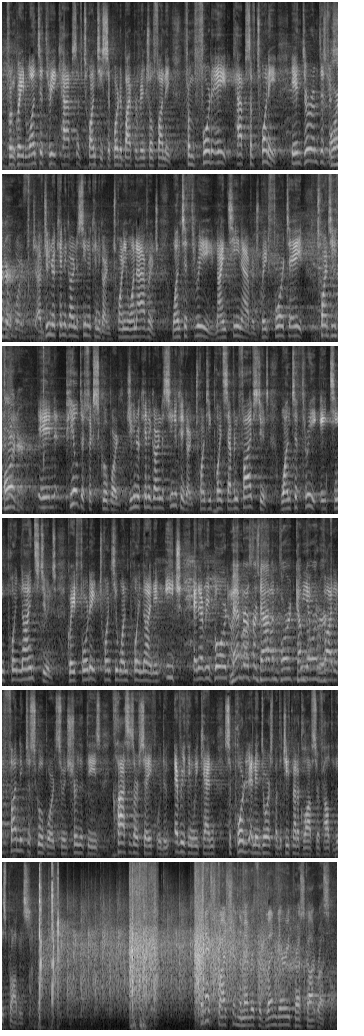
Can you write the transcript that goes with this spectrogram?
From grade 1 to 3, caps of 20, supported by provincial funding. From 4 to 8, caps of 20. In Durham District Order. School Board, uh, junior kindergarten to senior kindergarten, 21 average. 1 to 3, 19 average. Grade 4 to 8, 23. Order. In Peel District School Board, junior kindergarten to senior kindergarten, 20.75 students. 1 to 3, 18.9 students. Grade 4 to 8, 21.9. In each and every board Member for Davenport, province, come we to have order. provided funding to school boards to ensure that these classes are safe. We're doing everything we can, supported and endorsed by the Chief Medical Officer of Health of this province. The next question, the member for Glengarry Prescott Russell.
